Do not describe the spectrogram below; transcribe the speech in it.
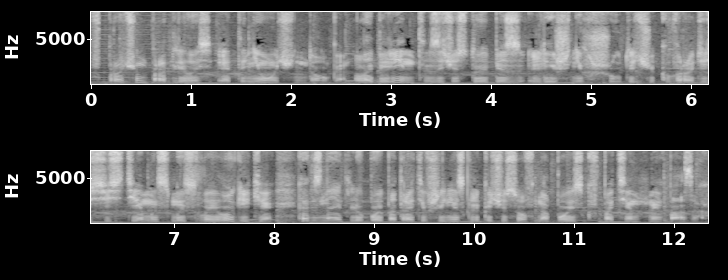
Впрочем, продлилось это не очень долго. Лабиринт, зачастую без лишних шуточек, вроде системы, смысла и логики, как знает любой, потративший несколько часов на поиск в патентных базах.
